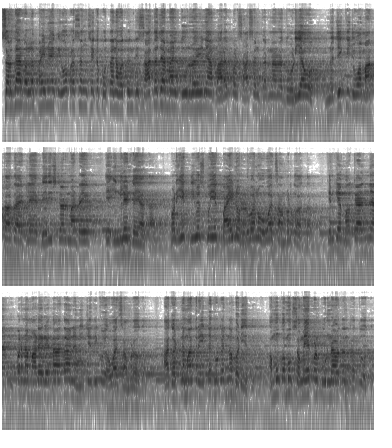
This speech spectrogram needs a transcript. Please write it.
સરદાર વલ્લભભાઈનો એક એવો પ્રસંગ છે કે પોતાના વતનથી સાત હજાર માઇલ દૂર રહીને આ ભારત પર શાસન કરનારા ધોળિયાઓ નજીકથી જોવા માગતા હતા એટલે બેરિસ્ટર માટે એ ઇંગ્લેન્ડ ગયા હતા. પણ એક દિવસ કોઈ એક બાઈનો રડવાનો અવાજ સાંભળતો હતા. કેમ કે મકાનના ઉપરના માળે રહેતા હતા અને નીચેથી કોઈ અવાજ સાંભળ્યો હતો. આ ઘટના માત્ર એક જ વખત ન બની હતી. અમુક અમુક સમયે પણ પુનરાવર્તન થતું હતું.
